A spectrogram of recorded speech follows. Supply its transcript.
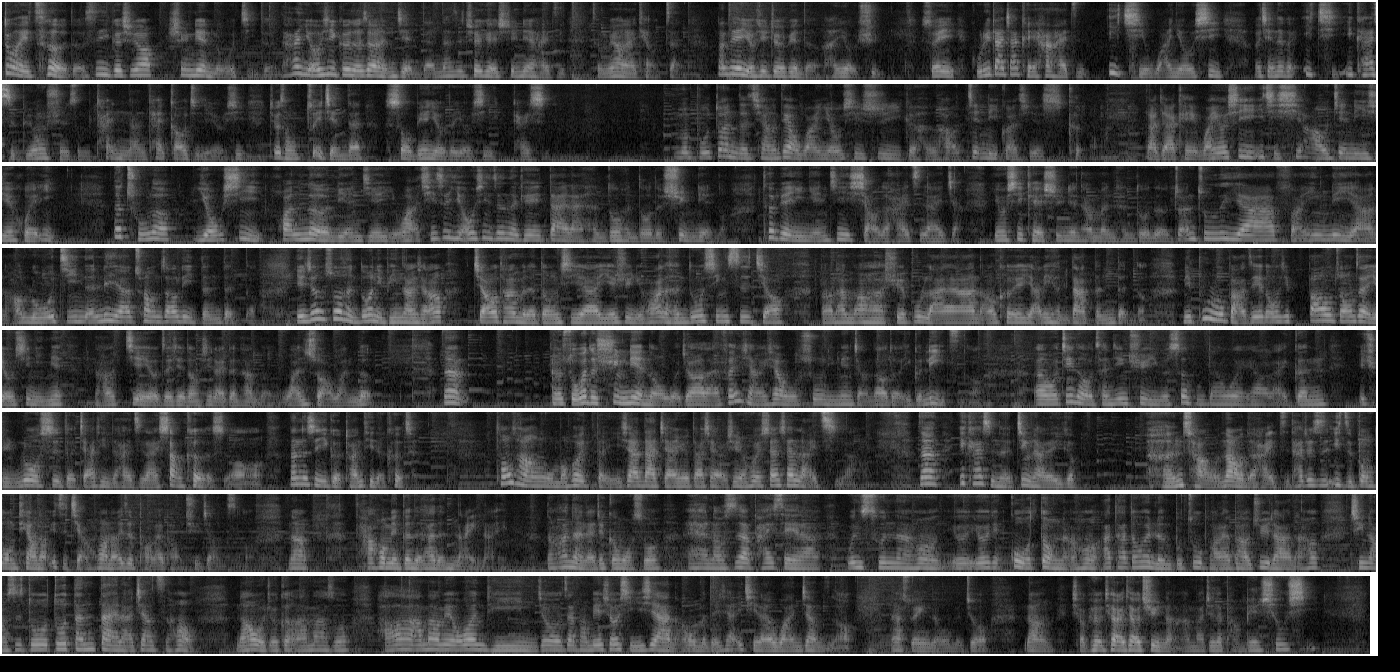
对策的，是一个需要训练逻辑的。他游戏规则虽然很简单，但是却可以训练孩子怎么样来挑战。那这些游戏就会变得很有趣。所以鼓励大家可以和孩子一起玩游戏，而且那个一起一开始不用选什么太难太高级的游戏，就从最简单手边有的游戏开始。我们不断的强调玩游戏是一个很好建立关系的时刻哦。大家可以玩游戏，一起笑，建立一些回忆。那除了游戏欢乐连接以外，其实游戏真的可以带来很多很多的训练哦。特别以年纪小的孩子来讲，游戏可以训练他们很多的专注力啊、反应力啊，然后逻辑能力啊、创造力等等的。也就是说，很多你平常想要教他们的东西啊，也许你花了很多心思教，然后他们啊学不来啊，然后课业压力很大等等的。你不如把这些东西包装在游戏里面。然后借由这些东西来跟他们玩耍玩乐。那所谓的训练呢，我就要来分享一下我书里面讲到的一个例子哦。呃，我记得我曾经去一个社福单位，要来跟一群弱势的家庭的孩子来上课的时候，那那是一个团体的课程。通常我们会等一下大家，因为大家有些人会姗姗来迟啊。那一开始呢，进来了一个很吵闹的孩子，他就是一直蹦蹦跳，然后一直讲话，然后一直跑来跑去这样子哦。那他后面跟着他的奶奶，然后他奶奶就跟我说：“哎呀，老师啊，拍谁啦？温孙啊，吼，有有点过动，然后啊，他都会忍不住跑来跑去啦，然后请老师多多担待啦，这样子吼。然后我就跟阿嬷说：好啊，阿嬷没有问题，你就在旁边休息一下，然后我们等一下一起来玩这样子哦。那所以呢，我们就让小朋友跳来跳去呢，阿嬷就在旁边休息。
